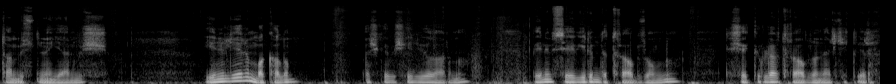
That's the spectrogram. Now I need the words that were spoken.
Tam üstüne gelmiş. Yenileyelim bakalım. Başka bir şey diyorlar mı? Benim sevgilim de Trabzonlu. Teşekkürler Trabzon erkekleri.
